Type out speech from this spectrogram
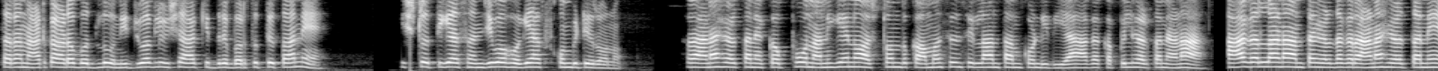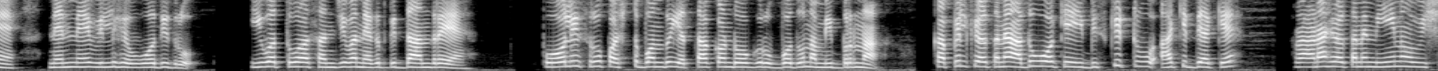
ಥರ ನಾಟಕ ಆಡೋ ಬದಲು ನಿಜವಾಗ್ಲೂ ವಿಷ ಹಾಕಿದರೆ ಬರ್ತಿತ್ತು ತಾನೇ? ಇಷ್ಟೊತ್ತಿಗೆ ಆ ಸಂಜೀವ ಹೊಗೆ ಹಾಕ್ಸ್ಕೊಂಡ್ಬಿಟ್ಟಿರೋನು. ರಾಣ ಹೇಳ್ತಾನೆ, ಕಪ್ಪು, ನನಗೇನು ಅಷ್ಟೊಂದು ಕಾಮನ್ ಸೆನ್ಸ್ ಇಲ್ಲ ಅಂತ ಅನ್ಕೊಂಡಿದೀಯಾ? ಆಗ ಕಪಿಲ್ ಹೇಳ್ತಾನೆ, ಅಣ್ಣ ಆಗಲ್ಲಣ್ಣ ಅಂತ ಹೇಳಿದಾಗ ರಾಣ ಹೇಳ್ತಾನೆ, ನಿನ್ನೆ ವಿಲ್ ಓದಿದ್ರು. ಇವತ್ತು ಆ ಸಂಜೀವ ನೆಗೆದು ಬಿದ್ದ ಅಂದರೆ ಪೊಲೀಸರು ಫಸ್ಟ್ ಬಂದು ಎತ್ತಾಕೊಂಡು ಹೋಗಿ ರುಬ್ಬೋದು ನಮ್ಮಿಬ್ಬರನ್ನ ಕಪಿಲ್ ಕೇಳ್ತಾನೆ, ಅದು ಓಕೆ, ಈ ಬಿಸ್ಕಿಟ್ ಹಾಕಿದ್ಯಾಕೆ ರಾಣ ಹೇಳ್ತಾನೆ, ನೀನು ವಿಷ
